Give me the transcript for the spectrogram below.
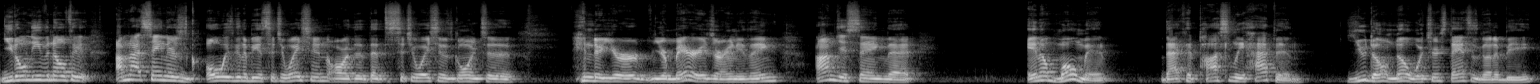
You don't even know if it, I'm not saying there's always going to be a situation or that, that the situation is going to hinder your your marriage or anything. I'm just saying that in a moment that could possibly happen, you don't know what your stance is going to be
